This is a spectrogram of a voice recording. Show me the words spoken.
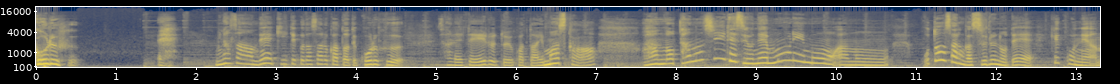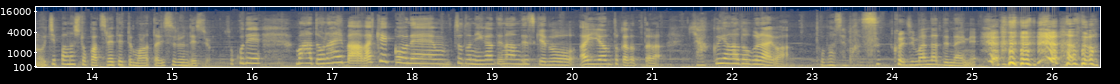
ゴルフ。えー、皆さんで聞いてくださる方でゴルフされているという方いますか？あの楽しいですよね。モーリーもあのお父さんがするので結構ねあの打ちっぱなしとか連れてってもらったりするんですよ。そこでまあドライバーは結構ねちょっと苦手なんですけどアイアンとかだったら100ヤードぐらいは飛ばせます。これ自慢になってないね。あの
